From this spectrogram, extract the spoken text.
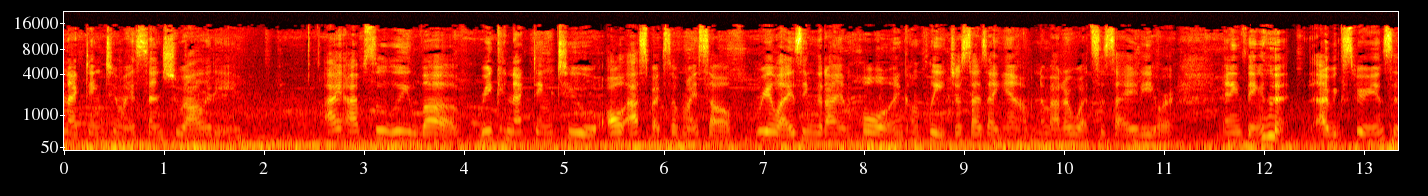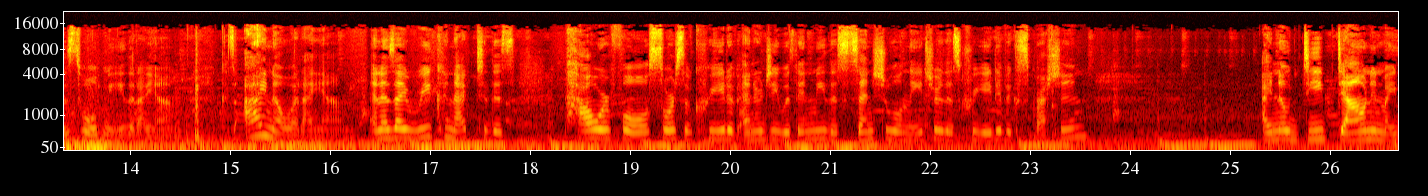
love connecting to my sensuality. I absolutely love reconnecting to all aspects of myself, realizing that I am whole and complete just as I am, no matter what society or anything that I've experienced has told me that I am. Because I know what I am. And as I reconnect to this powerful source of creative energy within me, this sensual nature, this creative expression, I know deep down in my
